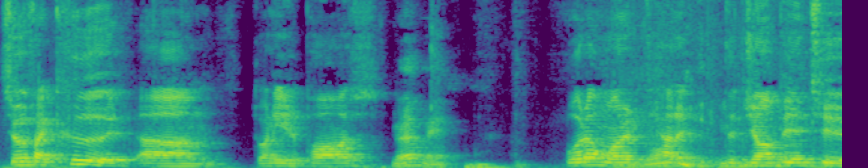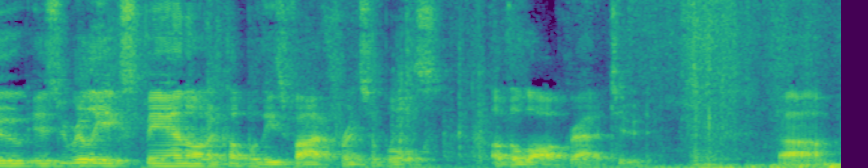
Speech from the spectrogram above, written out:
So if I could, um, do I need to pause? Yeah, man. What I wanted to kind of to jump into is really expand on a couple of these five principles of the law of gratitude. Um,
